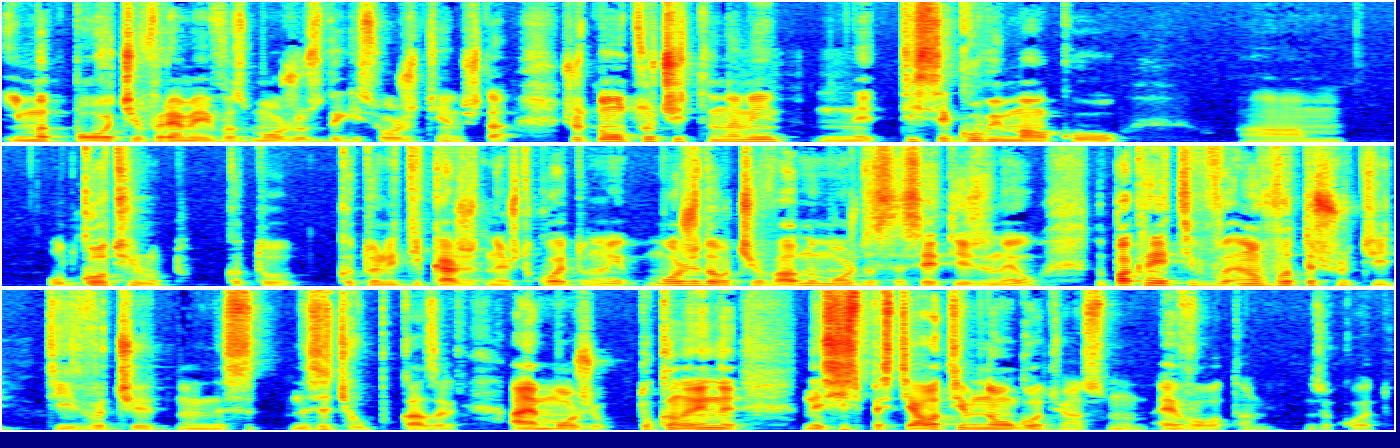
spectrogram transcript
имат повече време и възможност да ги сложат тия неща, защото много от случаите нали, не, ти се губи малко ам, от готиното, като, като не ти кажат нещо, което нали, може да е очевадно, може да се сетиш за него, но пак нали, ти, едно вътрешно ти, ти идва, че нали, не, са, не са ти го показали, а е можел. Тук нали, не, не си спестяват и е много готино. Аз съм еволата, нали, за което.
